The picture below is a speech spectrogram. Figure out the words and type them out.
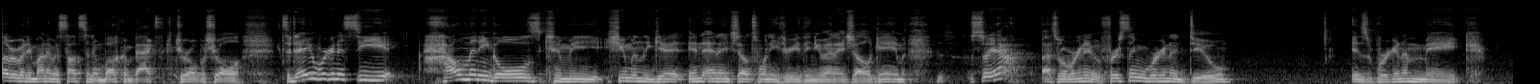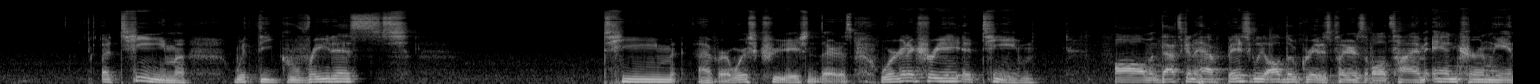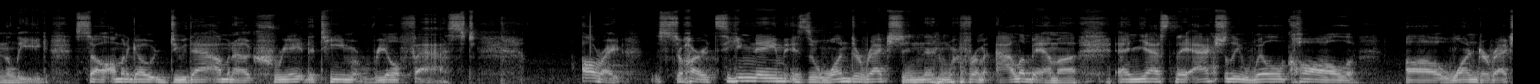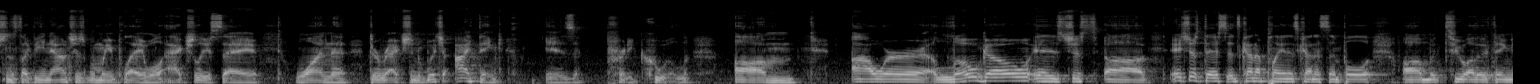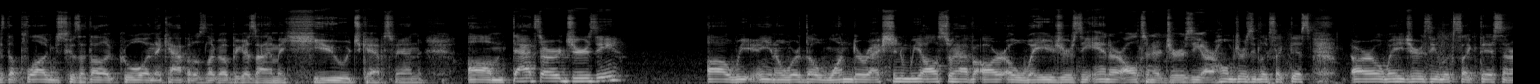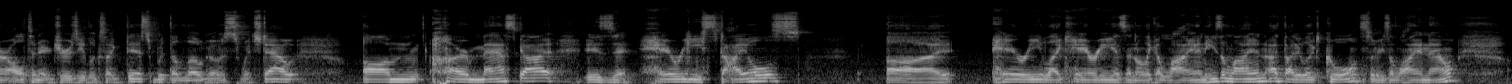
Hello everybody, my name is Hudson and welcome back to the Control Patrol. Today we're going to see how many goals can we humanly get in NHL 23, the new NHL game. So yeah, that's what we're going to do. First thing we're going to do is we're going to make a team with the greatest team ever. Where's creation? There it is. We're going to create a team um, that's going to have basically all the greatest players of all time and currently in the league. So I'm going to go do that. I'm going to create the team real fast. All right, so our team name is One Direction, and we're from Alabama. And yes, they actually will call uh, One Directions, like the announcers when we play will actually say One Direction, which I think is pretty cool. Um, our logo is just uh it's just this. It's kind of plain it's kind of simple um with two other things the plug just because i thought it looked cool and the capitals logo because i am a huge caps fan. Um that's our jersey. Uh we you know we're the one direction. We also have our away jersey and our alternate jersey. Our home jersey looks like this our away jersey looks like this and our alternate jersey looks like this with the logo switched out. Um our mascot is harry styles uh Harry, like Harry isn't like a lion. He's a lion. I thought he looked cool, so he's a lion now.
